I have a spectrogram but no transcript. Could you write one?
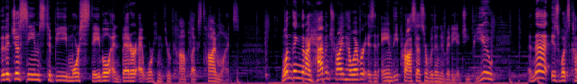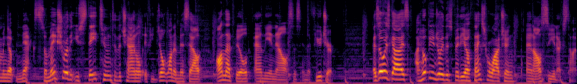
that it just seems to be more stable and better at working through complex timelines. One thing that I haven't tried, however, is an AMD processor with an NVIDIA GPU, and that is what's coming up next. So make sure that you stay tuned to the channel if you don't want to miss out on that build and the analysis in the future. As always guys, I hope you enjoyed this video, thanks for watching, and I'll see you next time.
